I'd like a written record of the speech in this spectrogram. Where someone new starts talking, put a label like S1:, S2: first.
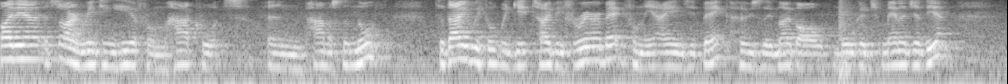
S1: Hi there, it's Arend Renting here from Harcourts in Palmerston North. Today we thought we'd get Toby Ferreira back from the ANZ Bank, who's the mobile mortgage manager there,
